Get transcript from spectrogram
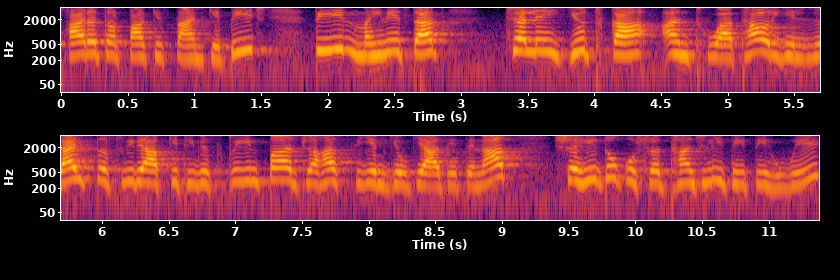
भारत और पाकिस्तान के बीच तीन महीने तक चले, युद्ध का अंत हुआ था और ये लाइव तस्वीरें आपकी टीवी स्क्रीन पर, जहाँ सीएम योगी आदित्यनाथ शहीदों को श्रद्धांजलि देते हुए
